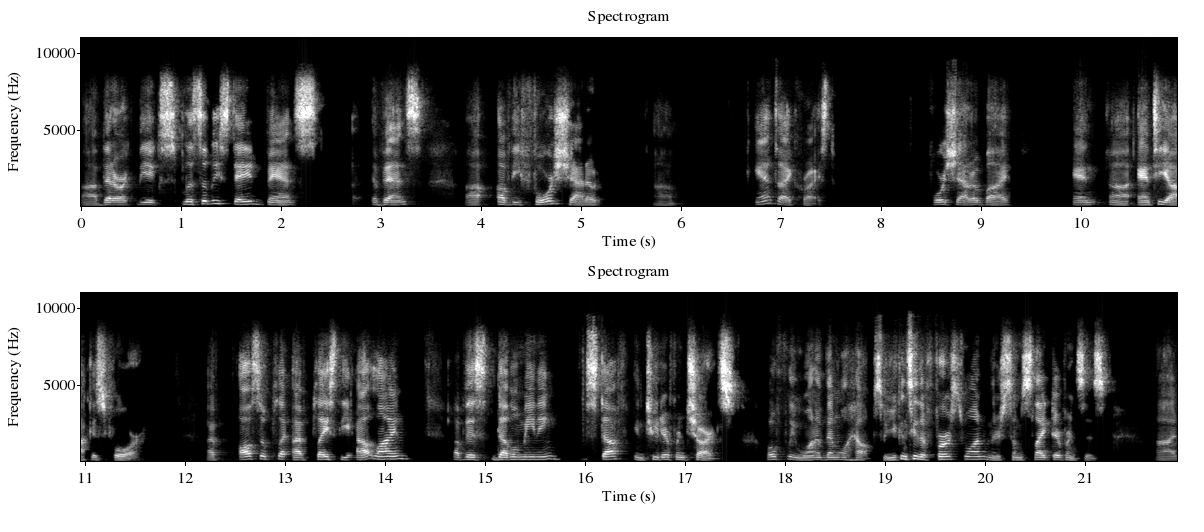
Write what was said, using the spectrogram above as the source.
uh, that are the explicitly stated events, events uh, of the foreshadowed uh, Antichrist, foreshadowed by and, uh, Antiochus IV. I've also pla- I've placed the outline of this double meaning stuff in two different charts. Hopefully, one of them will help. So you can see the first one, and there's some slight differences. Uh,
